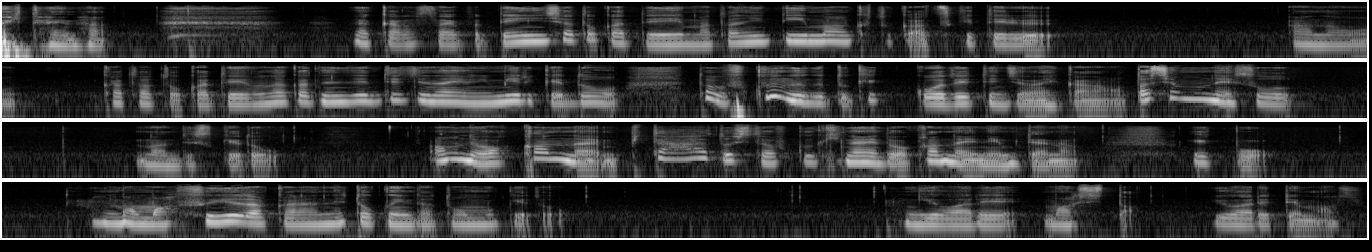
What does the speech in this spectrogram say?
みたいな。だからさやっぱ電車とかでマタニティマークとかつけてるあの方とかでお腹全然出てないように見るけど多分服脱ぐと結構出てんじゃないかな。私もねそうなんですけどあのね分かんない。ピターっとした服着ないと分かんないねみたいな。結構まあまあ冬だからね特にだと思うけど。言われました。言われてます。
